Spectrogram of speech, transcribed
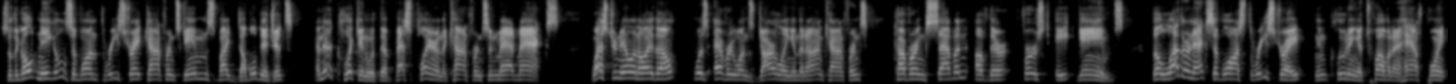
So the Golden Eagles have won three straight conference games by double digits, and they're clicking with the best player in the conference in Mad Max. Western Illinois, though, was everyone's darling in the non conference, covering seven of their first eight games. The Leathernecks have lost three straight, including a 12 and a half point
